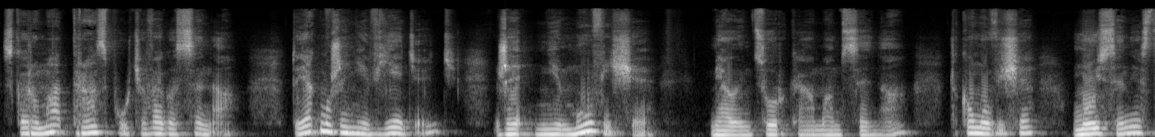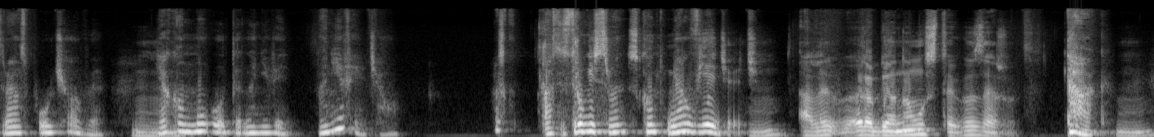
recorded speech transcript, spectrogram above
Skoro ma transpłciowego syna, to jak może nie wiedzieć, że nie mówi się miałem córkę, a mam syna, tylko mówi się, mój syn jest transpłciowy. Mhm. Jak on mógł tego nie wiedzieć? No nie wiedział. A z drugiej strony, skąd miał wiedzieć? Mhm. Ale robiono mu z tego zarzut. Tak. Mhm.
